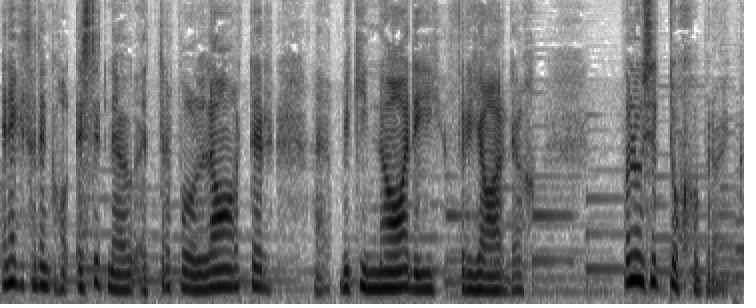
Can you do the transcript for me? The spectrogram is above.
en ek het gedink al is dit nou 'n triple later 'n bietjie na die verjaardag wil ons dit tog gebruik.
